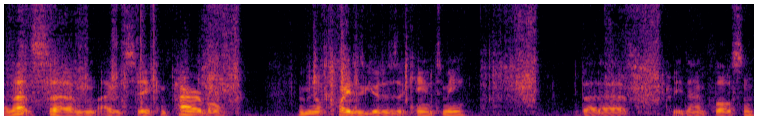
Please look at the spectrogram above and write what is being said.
And that's, um, I would say, comparable. Maybe not quite as good as it came to me, but uh, pretty damn close. And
